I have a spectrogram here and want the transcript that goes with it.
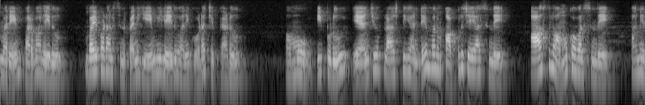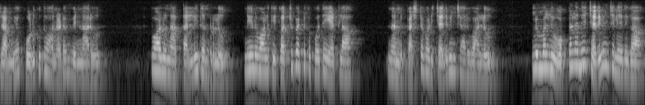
మరేం పర్వాలేదు భయపడాల్సిన పని ఏమీ లేదు అని కూడా చెప్పాడు. అమ్మో ఇప్పుడు యాంజియోప్లాస్టీ అంటే మనం అప్పులు చేయాల్సిందే ఆస్తులు అమ్ముకోవాల్సిందే అని రమ్య కొడుకుతో అనడం విన్నారు. వాళ్ళు నా తల్లిదండ్రులు. నేను వాళ్ళకి ఖర్చు పెట్టకపోతే ఎట్లా? నన్ను కష్టపడి చదివించారు వాళ్ళు. మిమ్మల్ని ఒక్కళ్ళనే చదివించలేదుగా.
